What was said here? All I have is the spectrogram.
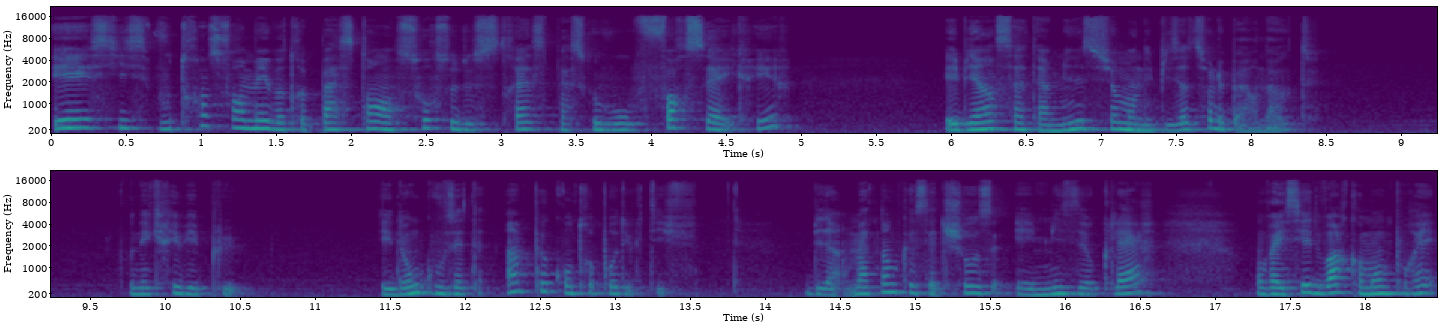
Et si vous transformez votre passe-temps en source de stress parce que vous vous forcez à écrire, eh bien ça termine sur mon épisode sur le burn-out. Vous n'écrivez plus. Et donc vous êtes un peu contre-productif. Bien, maintenant que cette chose est mise au clair, on va essayer de voir comment on pourrait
